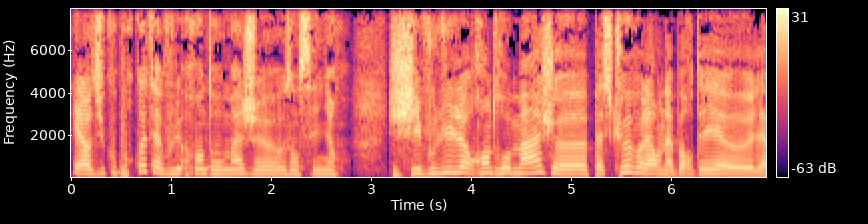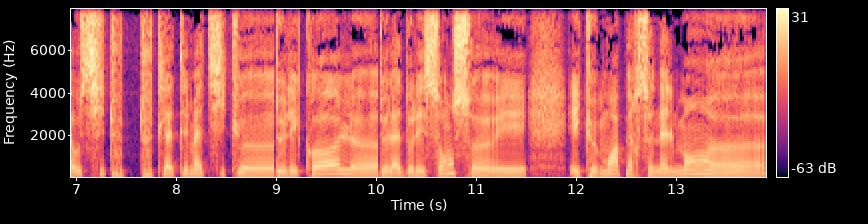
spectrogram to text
Et alors, du coup, pourquoi tu as voulu rendre hommage euh, aux enseignants? J'ai voulu leur rendre hommage parce que voilà, on abordait là aussi toute la thématique de l'école, de l'adolescence, et et que moi personnellement,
